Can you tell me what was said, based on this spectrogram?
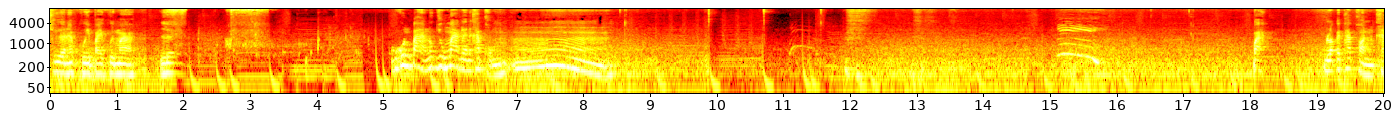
เชื่อนะครับ คุยไปคุยมาเลยขอบคุณป้านกยุงมากเลยนะครับ ผมอืมเราไปพักผ่อนใคร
